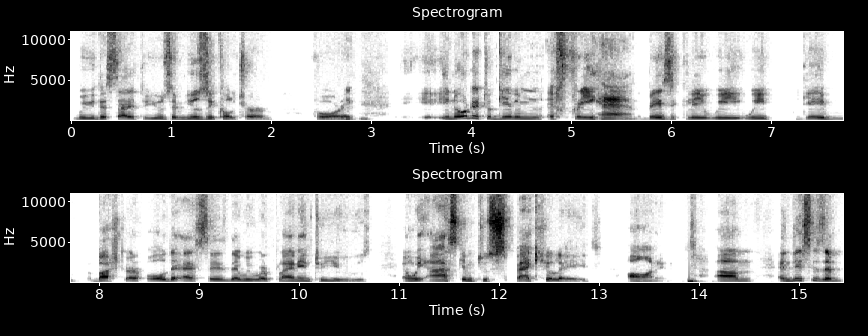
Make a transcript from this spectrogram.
we decided to use a musical term for it in order to give him a free hand. Basically, we, we gave Bhaskar all the essays that we were planning to use, and we ask him to speculate on it. Um, and this is a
